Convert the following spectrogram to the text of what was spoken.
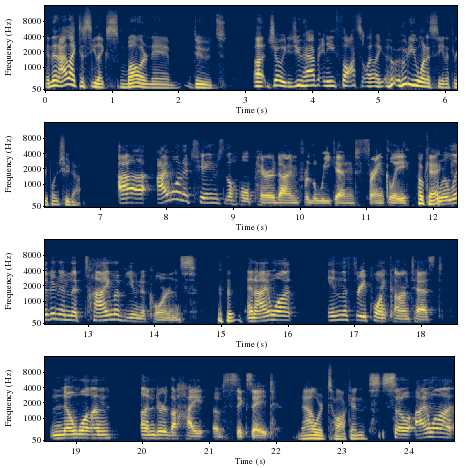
And then I like to see like smaller name dudes. Uh, Joey, did you have any thoughts? Like, who, who do you want to see in a three point shootout? Uh, I want to change the whole paradigm for the weekend, frankly. Okay, We're living in the time of unicorns, and I want in the three point contest no one under the height of six eight. Now we're talking. So I want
